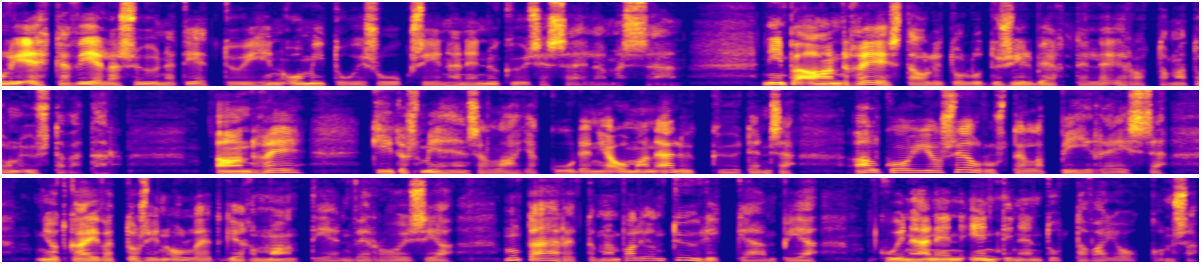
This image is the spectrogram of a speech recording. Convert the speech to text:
oli ehkä vielä syynä tiettyihin omituisuuksiin hänen nykyisessä elämässään. Niinpä Andreesta oli tullut Gilbertelle erottamaton ystävätär. André, kiitos miehensä lahjakkuuden ja oman älykkyytensä, alkoi jo seurustella piireissä, jotka eivät tosin olleet germanttien veroisia, mutta äärettömän paljon tyylikkäämpiä kuin hänen entinen tuttava joukkonsa.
